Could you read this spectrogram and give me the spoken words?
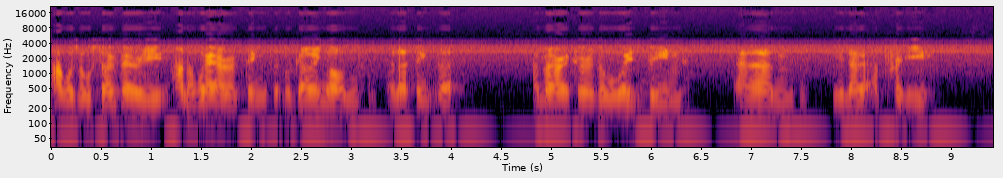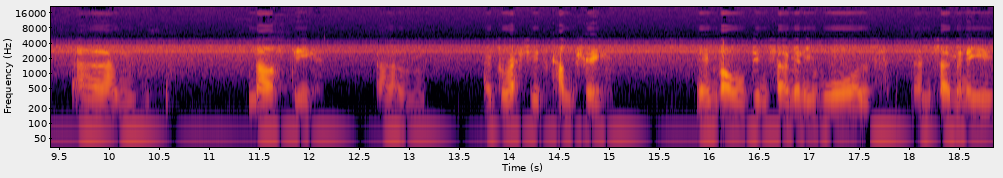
I was also very unaware of things that were going on, and I think that America has always been, um, you know, a pretty um, nasty, um, aggressive country involved in so many wars and so many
